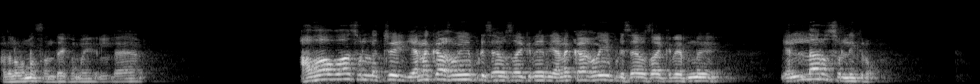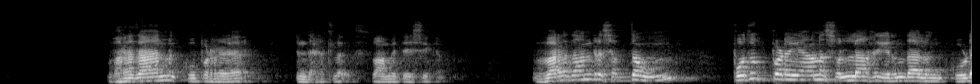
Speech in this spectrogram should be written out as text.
அதில் ஒன்றும் சந்தேகமே இல்லை. அவாவா சொல்லச்சு எனக்காகவே இப்படி சேவை சாய்க்கிறார் எனக்காகவே இப்படி சேவை சாய்க்கிறார்னு எல்லாரும் சொல்லிக்கிறோம். வரதான்னு கூப்பிடுறார் இந்த இடத்துல சுவாமி தேசிகன். வரதான்ற சப்தம் பொதுப்படையான சொல்லாக இருந்தாலும் கூட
